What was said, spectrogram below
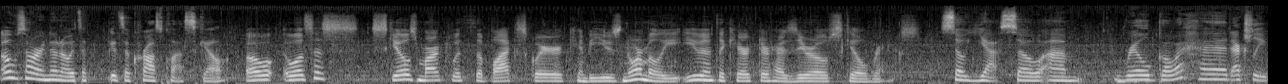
Oh, sorry, no, no, it's a it's a cross class skill. Oh, well, it says skills marked with the black square can be used normally, even if the character has zero skill ranks. So yes, so um, Ryl, go ahead. Actually,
